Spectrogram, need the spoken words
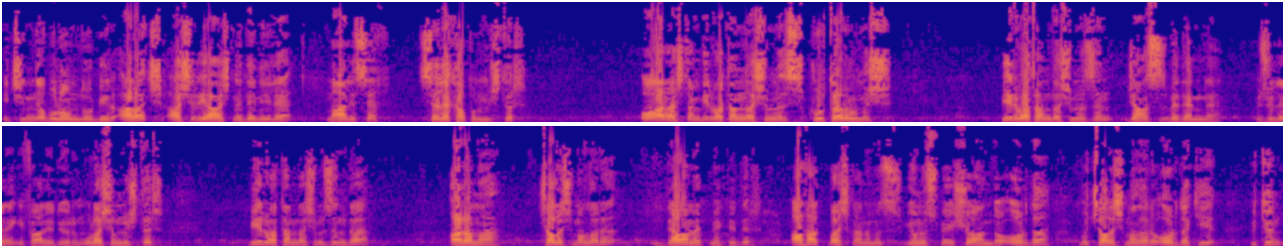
içinde bulunduğu bir araç aşırı yağış nedeniyle maalesef sele kapılmıştır. O araçtan bir vatandaşımız kurtarılmış, bir vatandaşımızın cansız bedenine üzülerek ifade ediyorum ulaşılmıştır. Bir vatandaşımızın da arama çalışmaları devam etmektedir. AFAD Başkanımız Yunus Bey şu anda orada bu çalışmaları oradaki bütün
